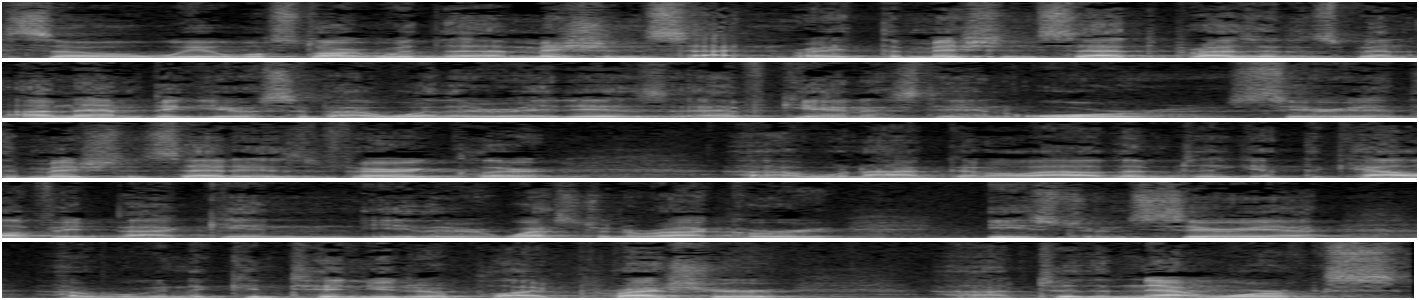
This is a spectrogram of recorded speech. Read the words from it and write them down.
So we will start with the mission set, right? The mission set, the president's been unambiguous about whether it is Afghanistan or Syria. The mission set is very clear. Uh, we're not going to allow them to get the caliphate back in either western Iraq or eastern Syria. Uh, we're going to continue to apply pressure uh, to the networks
